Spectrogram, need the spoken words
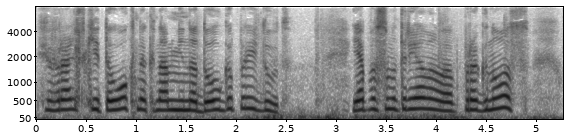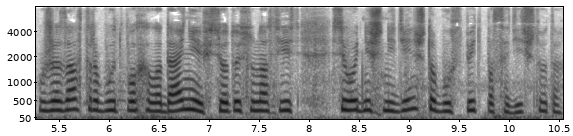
Февральские-то окна к нам ненадолго придут. Я посмотрела прогноз, уже завтра будет похолодание, и все. То есть у нас есть сегодняшний день, чтобы успеть посадить что-то.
